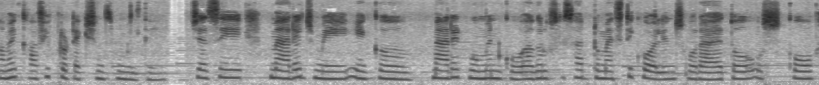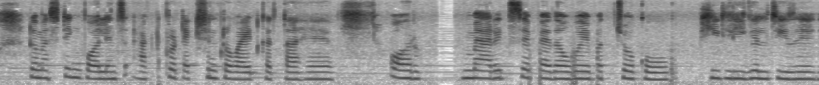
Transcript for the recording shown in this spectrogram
हमें काफ़ी प्रोटेक्शंस भी मिलते हैं। जैसे मैरिज में एक मैरिड वुमेन को अगर उसके साथ डोमेस्टिक वायलेंस हो रहा है तो उसको domestic violence act protection provide करता है। और मैरिज से पैदा हुए बच्चों को भी लीगल चीज़ें,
